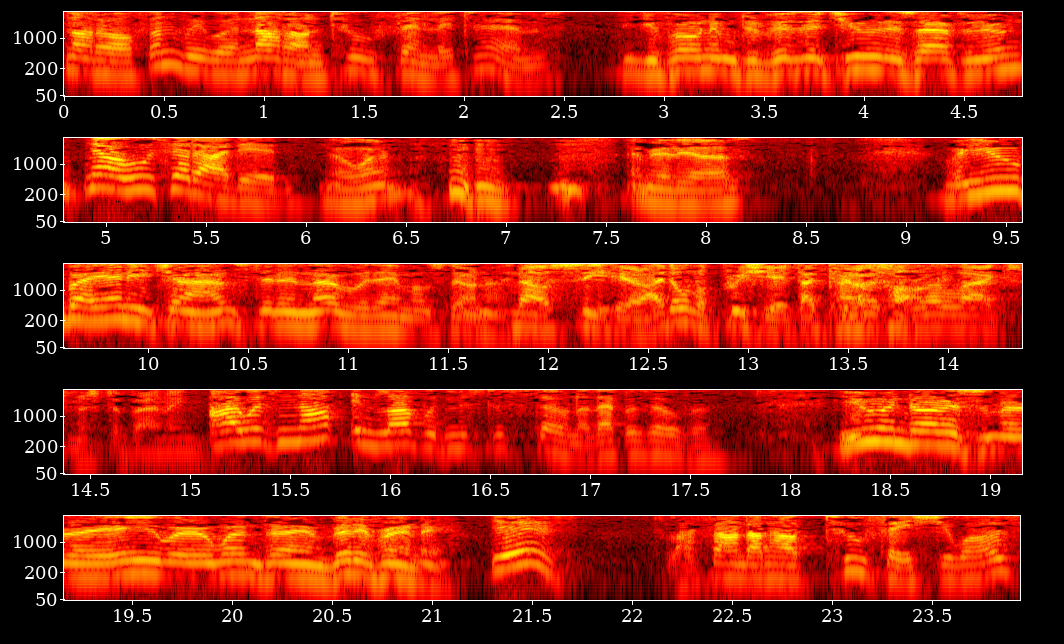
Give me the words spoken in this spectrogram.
Not often. We were not on too friendly terms. Did you phone him to visit you this afternoon? No, who said I did? No one? I merely asked. Were you, by any chance, still in love with Emil Stoner? Now, see here, I don't appreciate that kind Just of talk. relax, Mr. Banning. I was not in love with Mr. Stoner. That was over. You and Doris Murray were one time very friendly. Yes. Till I found out how two-faced she was.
